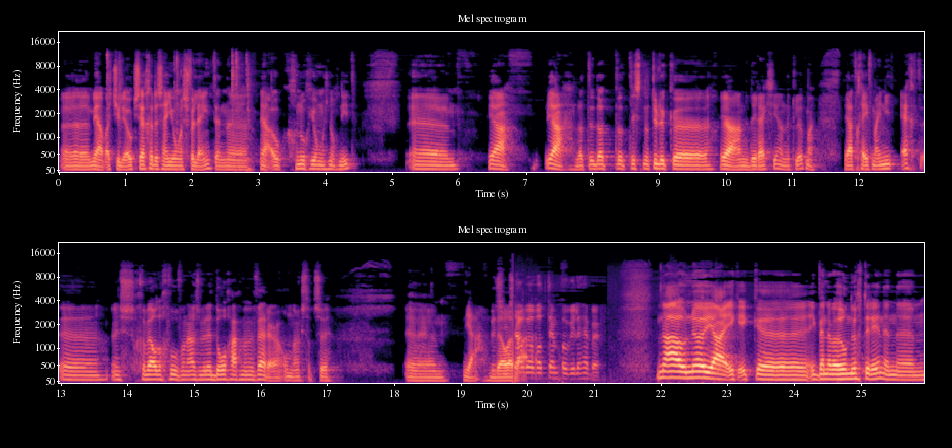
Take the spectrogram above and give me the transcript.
uh, ja, wat jullie ook zeggen, er zijn jongens verlengd en eh, ja, ook genoeg jongens nog niet. Ehm, ja, ja, dat, dat, dat is natuurlijk uh, ja, aan de directie, aan de club. Maar ja, het geeft mij niet echt uh, een geweldig gevoel van... nou, ze willen dolgraag met me verder. Ondanks dat ze uh, ja, dus wel... je zou wel wat tempo willen hebben? Nou, nee, ja, ik, ik, uh, ik ben er wel heel nuchter in. En ehm,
